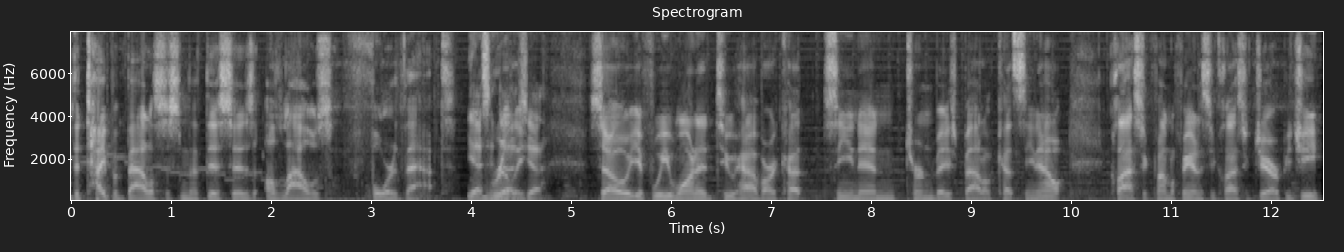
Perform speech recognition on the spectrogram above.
the type of battle system that this is allows for that. yes, it really. does. Yeah, So if we wanted to have our cut scene in, turn-based battle cutscene out, classic Final Fantasy, classic JRPG,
